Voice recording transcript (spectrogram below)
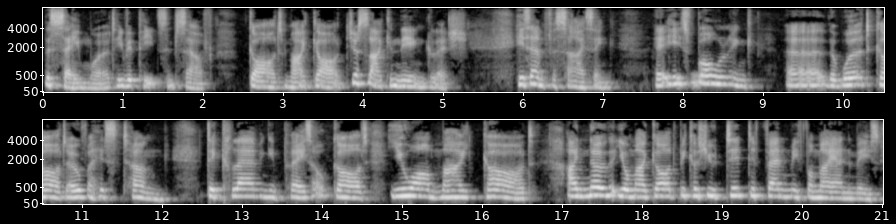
the same word. He repeats himself. God, my God, just like in the English. He's emphasizing, he's rolling uh, the word God over his tongue, declaring in praise, Oh God, you are my God. I know that you're my God because you did defend me from my enemies.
